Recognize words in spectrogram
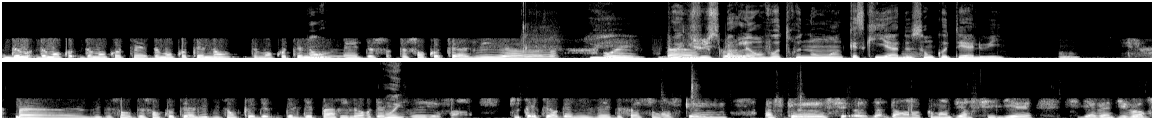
De, de, mon, de mon côté, de mon côté non, de mon côté non, mais de, de, son côté à lui, euh, oui. Vous pouvez ben, juste parler en votre nom. Hein. Qu'est-ce qu'il y a de mm. son côté à lui? Mm. Ben, lui, de son, de son côté à lui, disons que dès le départ, il a organisé, enfin, tout a été organisé de façon à ce que, à ce que, euh, dans, comment dire, s'il y, s'il y avait un divorce,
